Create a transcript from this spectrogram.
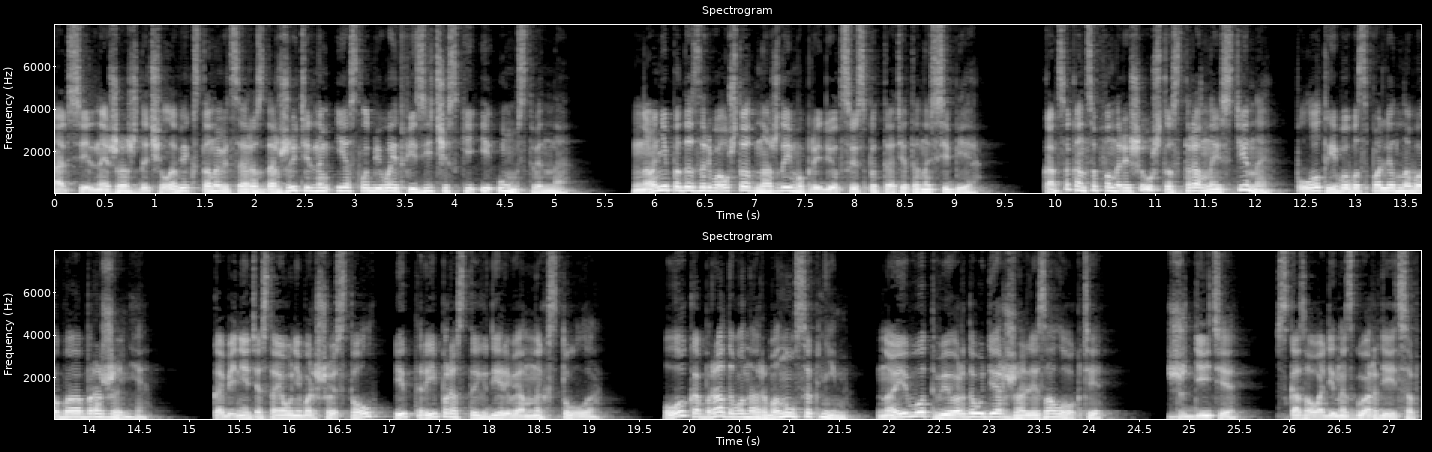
От сильной жажды человек становится раздражительным и ослабевает физически и умственно. Но не подозревал, что однажды ему придется испытать это на себе. В конце концов он решил, что странные стены – плод его воспаленного воображения – в кабинете стоял небольшой стол и три простых деревянных стула. Лок обрадованно рванулся к ним, но его твердо удержали за локти. «Ждите», – сказал один из гвардейцев.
